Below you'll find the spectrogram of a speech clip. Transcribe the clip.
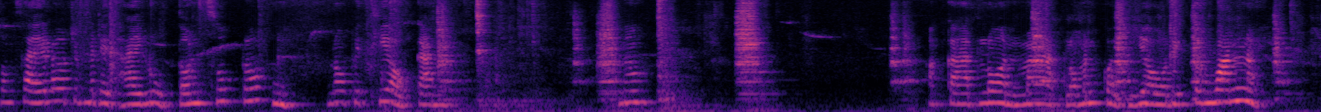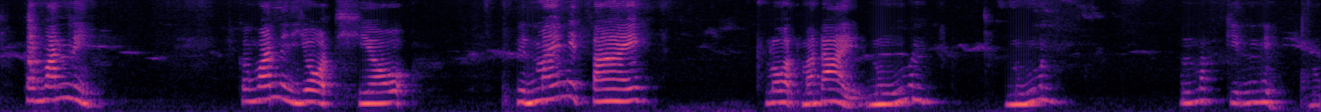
สงสัยเราจะไม่ได้ถ่ายรูปตอนซุกหรอกนี่เราไปเที่ยวกัน เนาะอา กาศร้อนมาก แล้วมันก็เหี่ยวด็กลางวันน่ะกลางวันนี่กลางวันนี่ยอดเหี่ยว เห็นไหมนี่ตายรอดมาได้ หนูมัน หนูมัน มันมากินนี่หนู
